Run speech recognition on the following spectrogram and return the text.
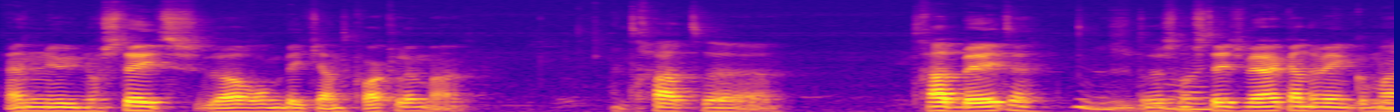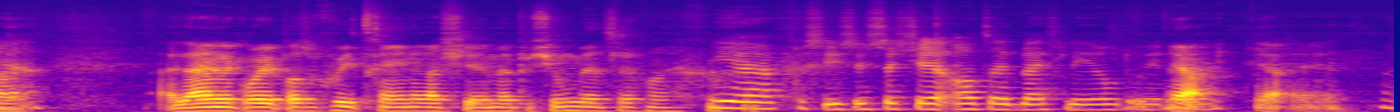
En nu nog steeds wel een beetje aan het kwakkelen, maar het gaat, eh, het gaat beter. Er is mooi. nog steeds werk aan de winkel, maar Ja. uiteindelijk word je pas een goede trainer als je met pensioen bent, zeg maar. ja, precies. Dus dat je altijd blijft leren, bedoel je Ja, daarmee? ja, ja.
